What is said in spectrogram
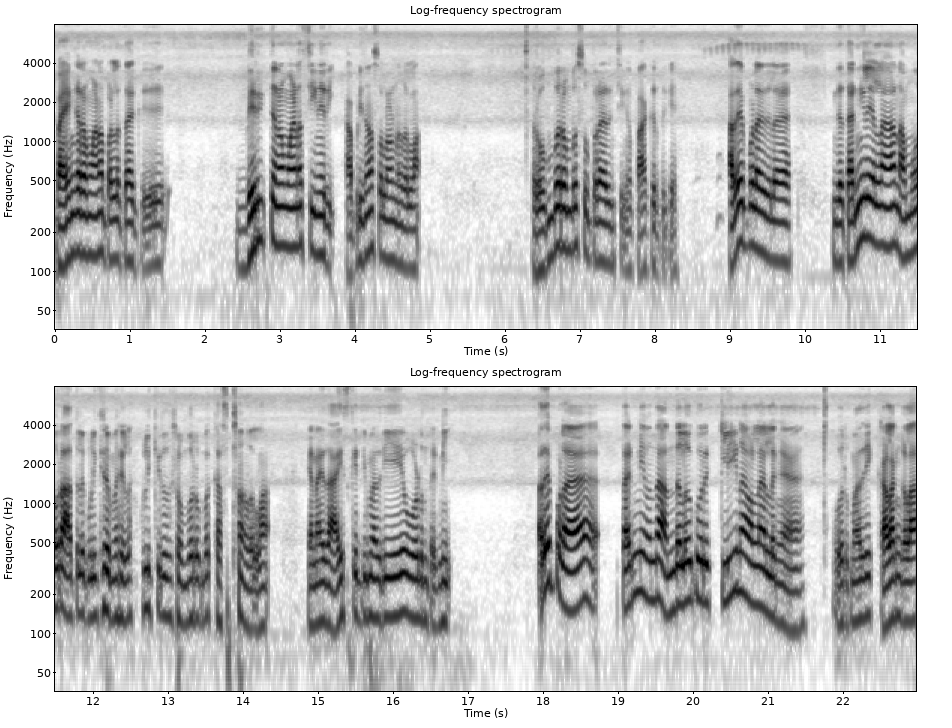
பயங்கரமான பள்ளத்தாக்கு. வெறித்தனமான சீனரி. அப்படி தான் சொல்லணும் இதெல்லாம். ரொம்ப ரொம்ப சூப்பராக இருந்துச்சுங்க பார்க்குறதுக்கே அதே போல் இதில் இந்த தண்ணியிலெல்லாம் நம்ம ஊர் ஆற்றுல குளிக்கிற மாதிரியெல்லாம் குளிக்கிறது ரொம்ப ரொம்ப கஷ்டம் அதெல்லாம். ஏன்னா இது ஐஸ் கட்டி மாதிரியே ஓடும் தண்ணி. அதே போல் தண்ணி வந்து அந்தளவுக்கு ஒரு க்ளீனாகலாம் இல்லைங்க. ஒரு மாதிரி கலங்கலா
